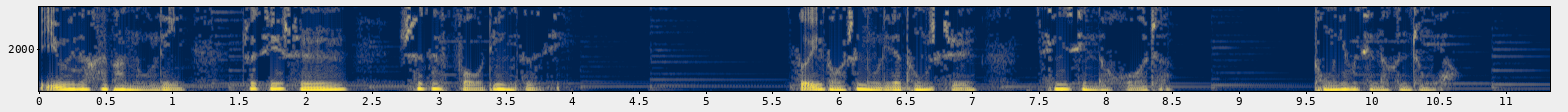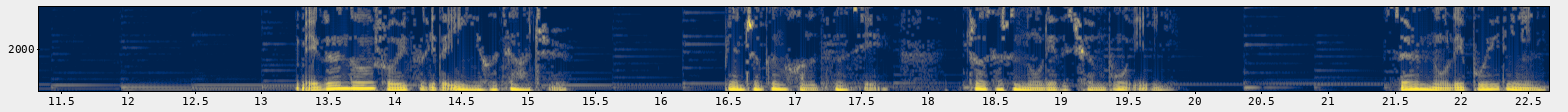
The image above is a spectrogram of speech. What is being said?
一味的害怕努力，这其实是在否定自己。所以，保持努力的同时，清醒的活着，同样显得很重要。”每个人都有属于自己的意义和价值，变成更好的自己，这才是努力的全部意义。虽然努力不一定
